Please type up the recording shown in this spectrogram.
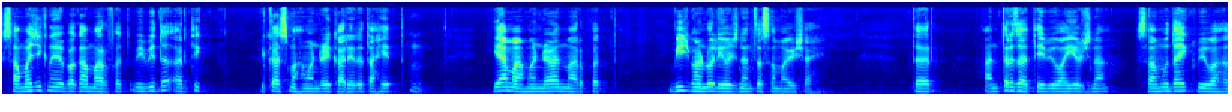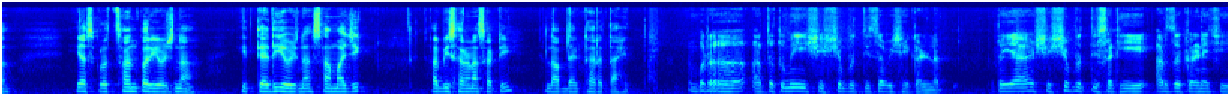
सामाजिक न्याय विभागामार्फत विविध आर्थिक विकास महामंडळे कार्यरत आहेत. या महामंडळांमार्फत बीज भांडवल योजनांचा समावेश आहे. तर आंतरजातीय विवाह योजना सामुदायिक विवाह यास प्रोत्साहनपर योजना इत्यादी योजना सामाजिक अभिसरणासाठी लाभदायक ठरत आहेत बरं आता तुम्ही शिष्यवृत्तीचा विषय काढलात तर या शिष्यवृत्तीसाठी अर्ज करण्याची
